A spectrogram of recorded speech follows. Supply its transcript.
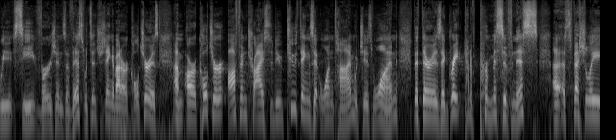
we see versions of this. What's interesting about our culture is um, our culture often tries to do two things at one time, which is one, that there is a great kind of permissiveness, uh, especially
